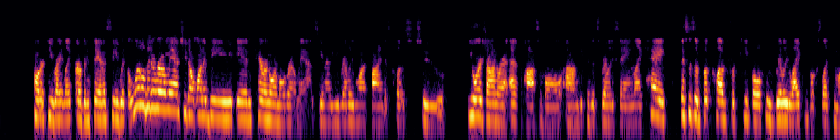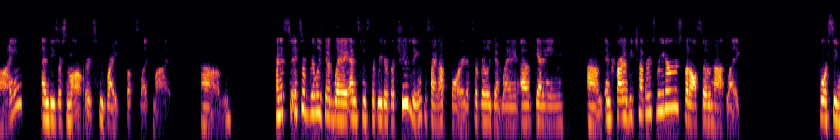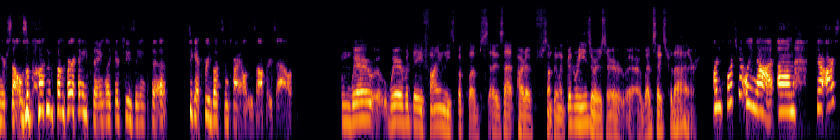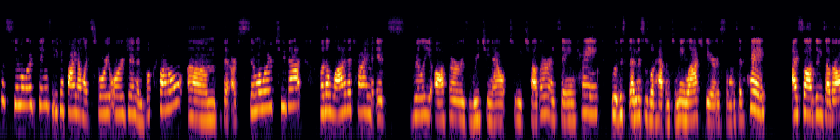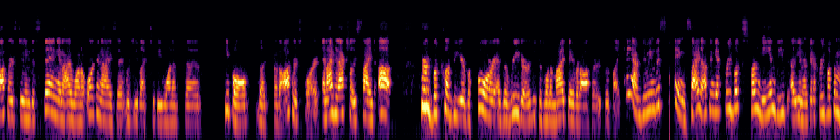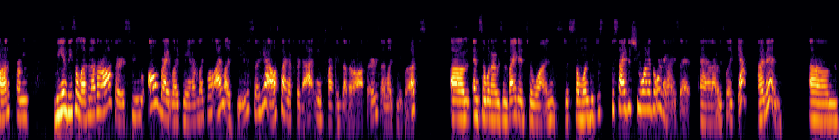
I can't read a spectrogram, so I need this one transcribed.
or if you write like urban fantasy with a little bit of romance, you don't want to be in paranormal romance. You know, you really want to find as close to your genre as possible um, because it's really saying like hey this is a book club for people who really like books like mine and these are some authors who write books like mine. Um, and it's it's a really good way and since the readers are choosing to sign up for it it's a really good way of getting um, in front of each other's readers but also not like forcing yourselves upon them or anything. Like they're choosing to to get free books and try all these authors out. And where where would they find these book clubs? Is that part of something like Goodreads, or is there uh, websites for that? Or unfortunately, not. Um, there are some similar things that you can find on like Story Origin and Book Funnel um, that are similar to that, but a lot of the time it's really authors reaching out to each other and saying, "Hey, this," and this is what happened to me last year. Is someone said, "Hey." I saw these other authors doing this thing and I want to organize it. Would you like to be one of the people, like the authors for it? And I had actually signed up for a book club the year before as a reader because one of my favorite authors was like, "Hey, I'm doing this thing. Sign up and get free books from me and these, uh, you know, get a free book a month from me and these 11 other authors who all write like me." And I'm like, "Well, I like you, so yeah, I'll sign up for that and try these other authors. I like new books." Um, and so when I was invited to one, it's just someone who just decided she wanted to organize it. And I was like, yeah, I'm in. Um,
